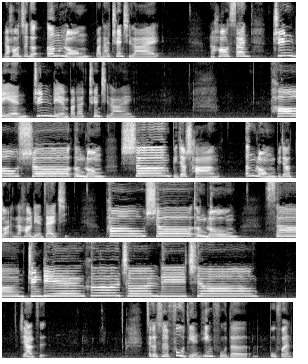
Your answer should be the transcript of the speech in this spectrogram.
然后这个嗯隆把它圈起来，然后三军连军连把它圈起来。炮声隆，声比较长，嗯隆比较短，然后连在一起。炮声隆，三军联合战力强。这样子，这个是附点音符的部分。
